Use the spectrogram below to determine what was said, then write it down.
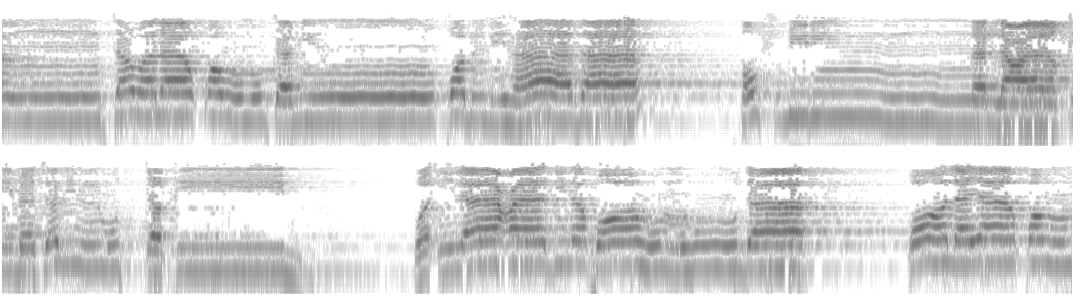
أنت ولا قومك من قبل هذا فاصبر إن العاقبة للمتقين وإلى عاد نقاهم هودا قال يا قوم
